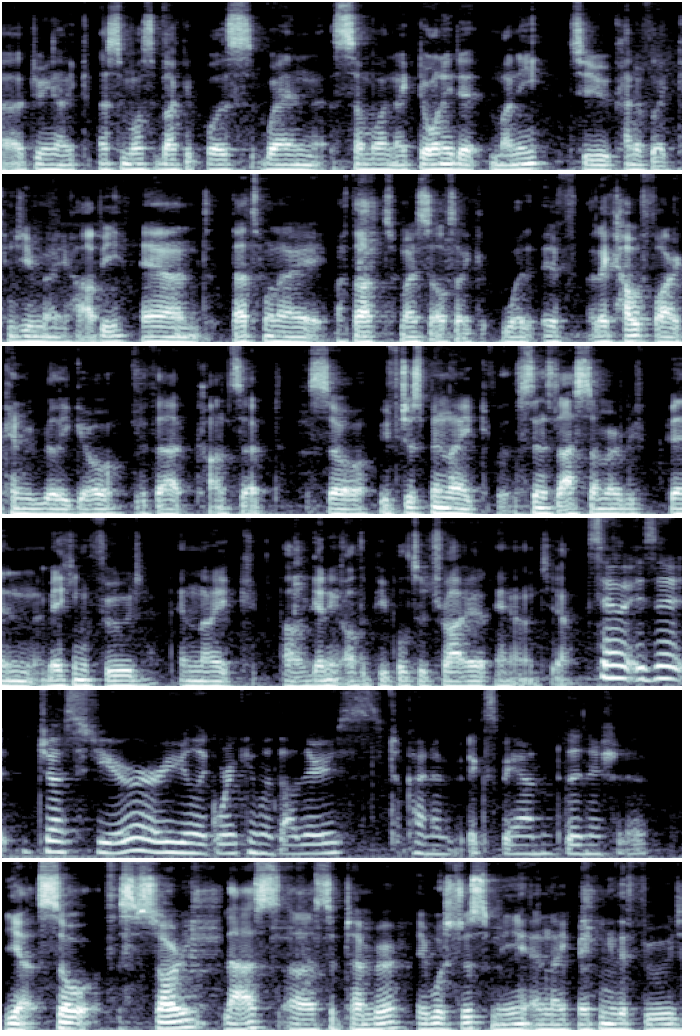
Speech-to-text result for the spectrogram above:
uh, doing like a samosa bucket was when someone like donated money to kind of like continue my hobby, and that's when I, I thought to myself like, what if like how far can we really go with that concept? So we've just been like since last summer we've been making food and like uh, getting other people to try it and yeah. So is it just you, or are you like working with others to kind of expand the initiative? Yeah, so starting last uh, September, it was just me and like making the food,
